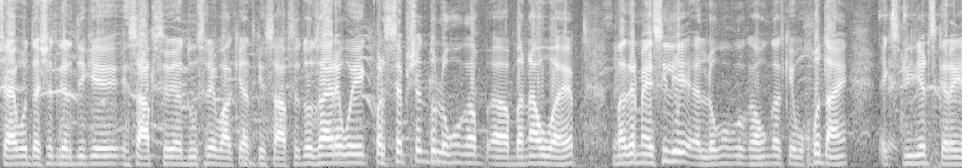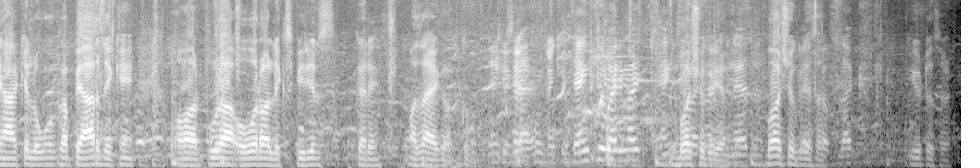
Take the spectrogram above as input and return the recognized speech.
चाहे वो दहशतगर्दी के हिसाब से हो या दूसरे वाक़ात के हिसाब से तो ज़ाहिर है वो एक परसेप्शन तो लोगों का बना हुआ है। मगर मैं इसीलिए लोगों को कहूँगा कि वो खुद आएँ एक्सपीरियंस करें यहाँ के लोगों का प्यार देखें और पूरा ओवरऑल एक्सपीरियंस करें। मज़ा आएगा उनको। थैंक यू वेरी मच बहुत शुक्रिया। बहुत शुक्रिया सर यू टू सर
